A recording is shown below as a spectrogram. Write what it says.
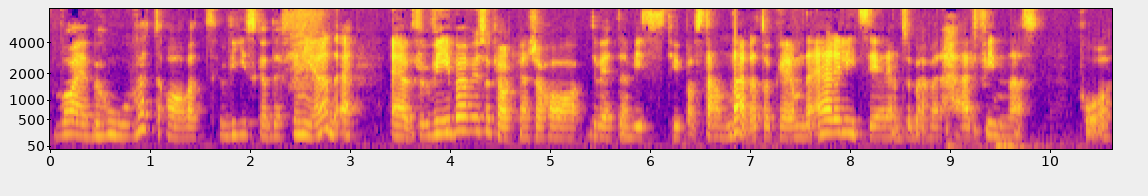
vad är behovet av att vi ska definiera det. Eh, för vi behöver ju såklart kanske ha, du vet, en viss typ av standard. Att okej, om det är elitserien så behöver det här finnas på,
